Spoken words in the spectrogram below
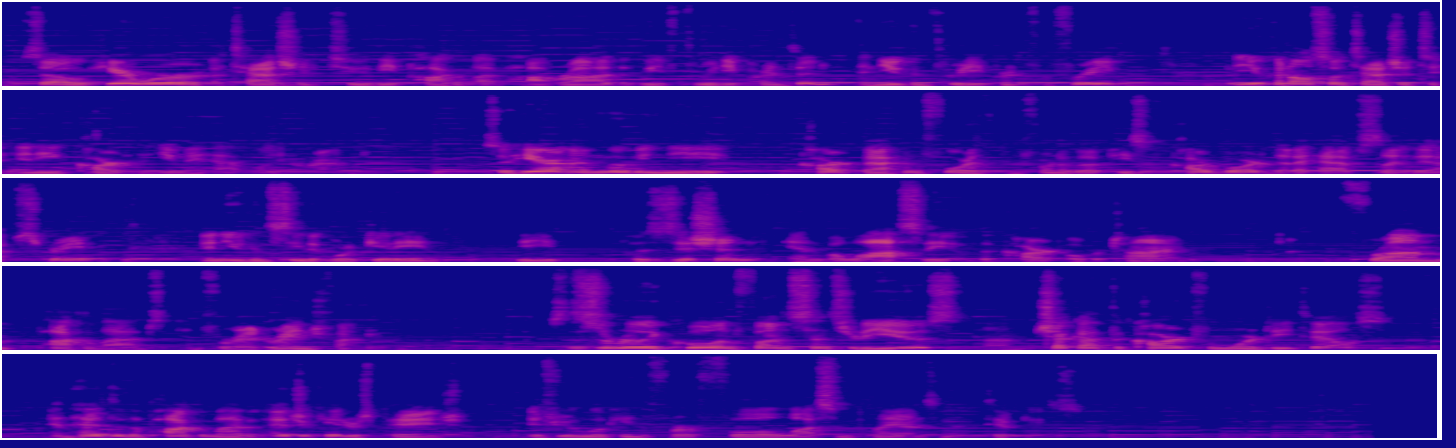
So here we're attaching it to the PocketLab Hot Rod that we've 3D printed, and you can 3D print for free, but you can also attach it to any cart that you may have laying around. So here I'm moving the cart back and forth in front of a piece of cardboard that I have slightly off screen, and you can see that we're getting the position and velocity of the cart over time from Pocket Lab's infrared rangefinder. So this is a really cool and fun sensor to use. Um, check out the card for more details and head to the Pocket Lab Educators page if you're looking for full lesson plans and activities.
